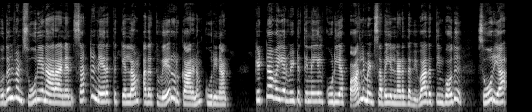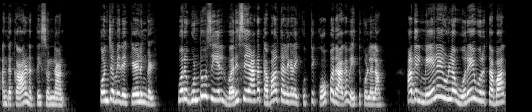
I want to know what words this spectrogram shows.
புதல்வன் சூரியநாராயணன் சற்று நேரத்துக்கெல்லாம் அதற்கு வேறொரு காரணம் கூறினான். கிட்டாவையர் வீட்டு திண்ணையில் கூடிய பார்லிமெண்ட் சபையில் நடந்த விவாதத்தின் போது சூர்யா அந்த காரணத்தை சொன்னான். கொஞ்சம் இதை கேளுங்கள். ஒரு குண்டூசியில் வரிசையாக தபால் தலைகளை குத்தி கோப்பதாக வைத்துக்கொள்ளலாம் அதில் மேலே உள்ள ஒரே ஒரு தபால்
